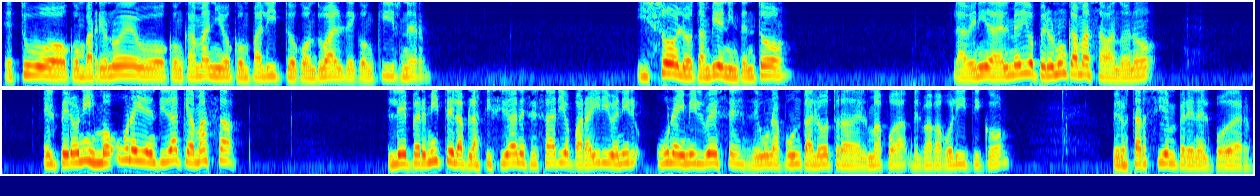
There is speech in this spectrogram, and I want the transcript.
Estuvo con Barrio Nuevo, con Camaño, con Palito, con Dualde, con Kirchner. Y solo también intentó la avenida del medio, pero nunca más abandonó el peronismo, una identidad que a Massa le permite la plasticidad necesaria para ir y venir una y mil veces de una punta a la otra del mapa, del mapa político, pero estar siempre en el poder.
